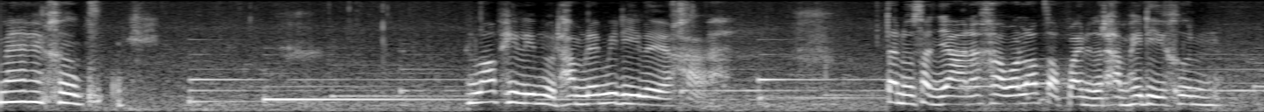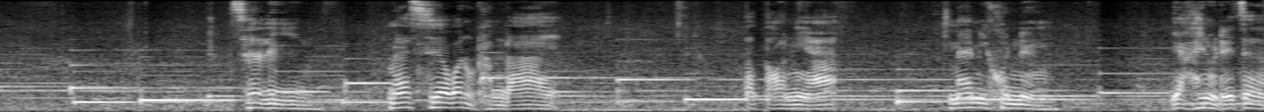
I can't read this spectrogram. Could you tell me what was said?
แม่คือ รอบพรีลิมหนูทำได้ไม่ดีเลยอะค่ะ แต่หนูสัญญานะคะ ว่ารอบต่อไปหนูจะทำให้ดีขึ้น เชอรีน แม่เชื่อว่าหนูทำได้ แต่ตอนเนี้ยแม่มีคนหนึ่ง อยากให้หนูได้เจอ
